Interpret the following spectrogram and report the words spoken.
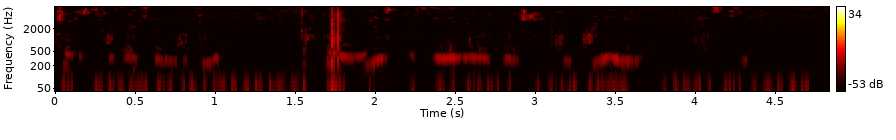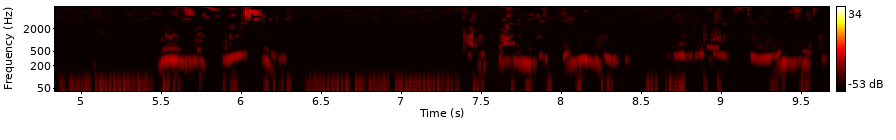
через один могу, какое место занимает наша компания в России. Вы уже слышали? Компания Иван является лидером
